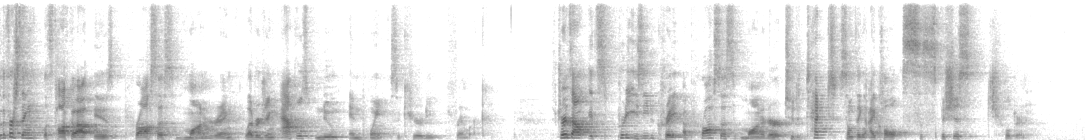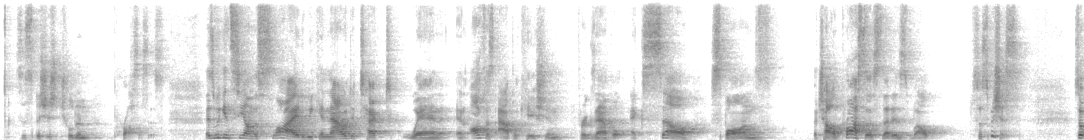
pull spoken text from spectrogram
the first thing let's talk about is process monitoring, leveraging Apple's new endpoint security. Turns out it's pretty easy to create a process monitor to detect something I call suspicious children. Suspicious children processes. As we can see on the slide, we can now detect when an Office application, for example, Excel, spawns a child process that is, well, suspicious. So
